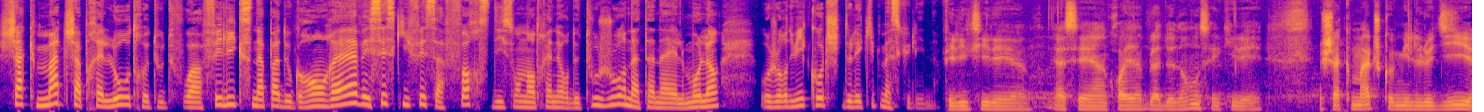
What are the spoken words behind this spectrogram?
Chaque match après l'autre, toutefois, Félix n'a pas de grands rêves et c'est ce qui fait sa force, dit son entraîneur de toujours, Nathanaël Molin, aujourd'hui coach de l'équipe masculine. Félix, il est euh, assez incroyable là-dedans, c'est qu'il est chaque match, comme il le dit,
